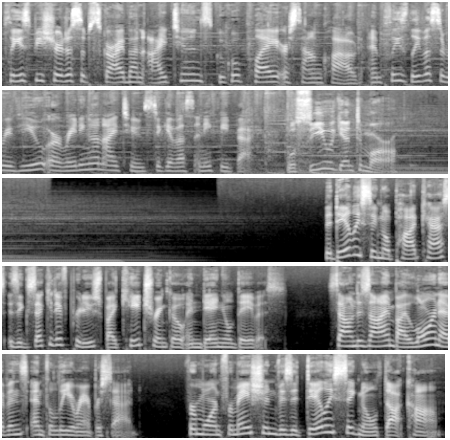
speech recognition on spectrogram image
Please be sure to subscribe on iTunes, Google Play, or SoundCloud. And please leave us a review or a rating on iTunes to give us any feedback. We'll see you again tomorrow. The Daily Signal podcast is executive produced by Kate Trinko and Daniel Davis. Sound design by Lauren Evans and Thalia Rampersad. For more information, visit dailysignal.com.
